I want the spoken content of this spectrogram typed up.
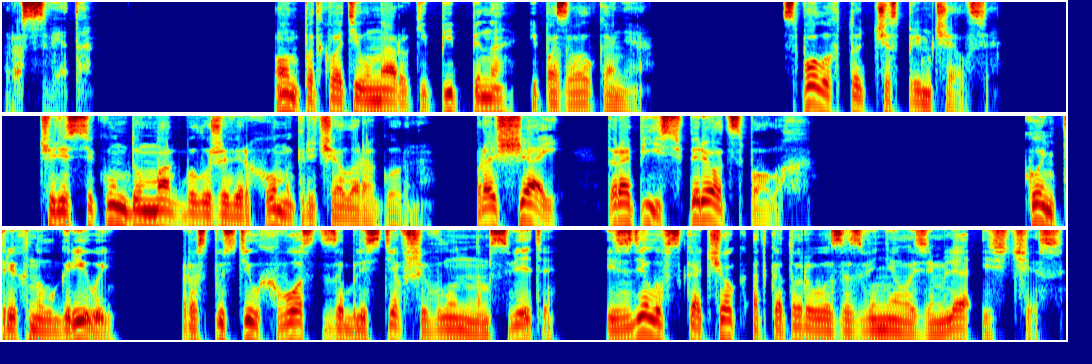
рассвета. Он подхватил на руки Пиппина и позвал коня. Сполох тотчас примчался. Через секунду маг был уже верхом и кричал Арагорну. «Прощай! Торопись! Вперед, Сполох!» Конь тряхнул гривой, распустил хвост, заблестевший в лунном свете, и, сделав скачок, от которого зазвенела земля, исчез.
